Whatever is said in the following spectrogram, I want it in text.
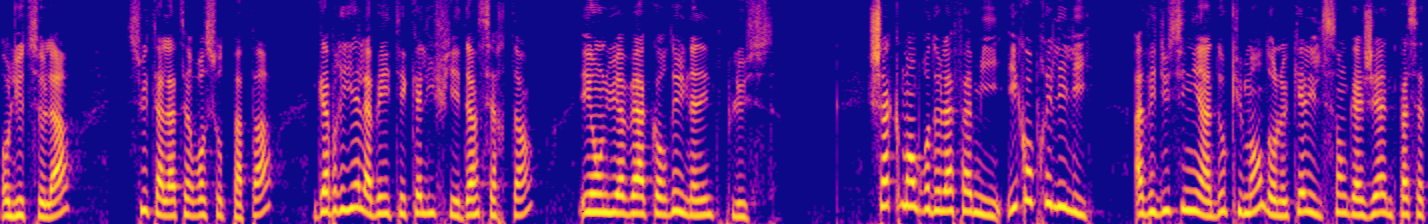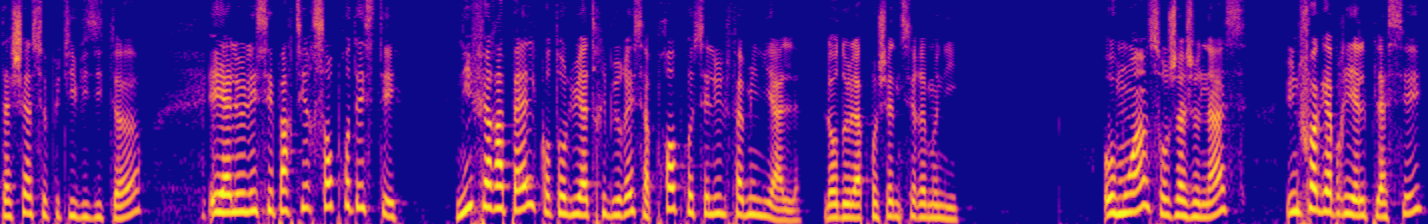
Au lieu de cela, suite à l'intervention de papa, Gabriel avait été qualifié d'incertain et on lui avait accordé une année de plus. Chaque membre de la famille, y compris Lily, avait dû signer un document dans lequel il s'engageait à ne pas s'attacher à ce petit visiteur, et à le laisser partir sans protester, ni faire appel quand on lui attribuerait sa propre cellule familiale lors de la prochaine cérémonie. Au moins, songea Jonas, une fois Gabriel placé,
